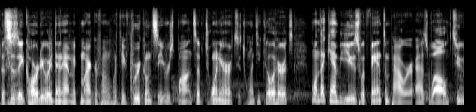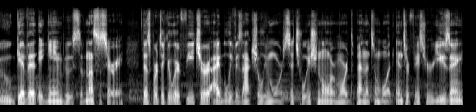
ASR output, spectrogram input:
This is a cardioid dynamic microphone with a frequency response of 20Hz to 20 kHz, one that can be used with phantom power as well to give it a gain boost if necessary. This particular feature, I believe, is actually more situational or more dependent on what interface you're using.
